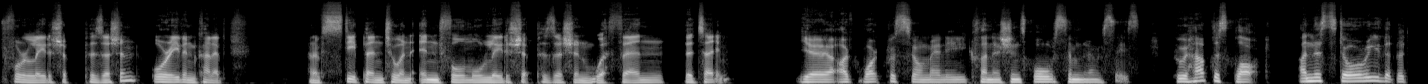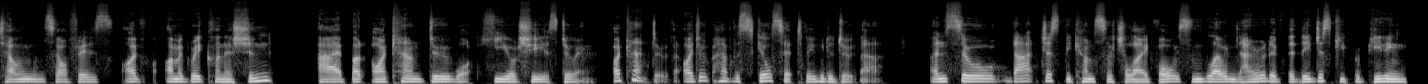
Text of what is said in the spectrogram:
for a leadership position, or even kind of kind of step into an informal leadership position within the team? Yeah, I've worked with so many clinicians, awesome nurses, who have this block. And the story that they're telling themselves is, i am a great clinician, uh, but I can't do what he or she is doing. I can't do that. I don't have the skill set to be able to do that. And so that just becomes such a loud voice and loud narrative that they just keep repeating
